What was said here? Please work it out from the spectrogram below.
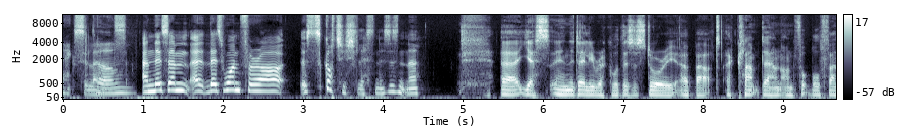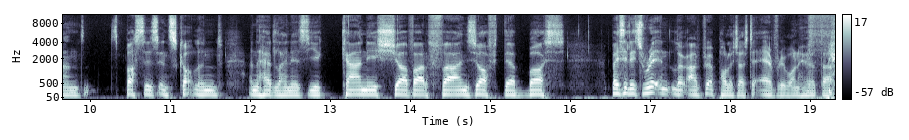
Excellent. And there's um uh, there's one for our uh, Scottish listeners, isn't there? Uh, yes, in the Daily Record, there's a story about a clampdown on football fans' buses in Scotland, and the headline is "You can't shove our fans off the bus." Basically, it's written. Look, I apologise to everyone who heard that.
